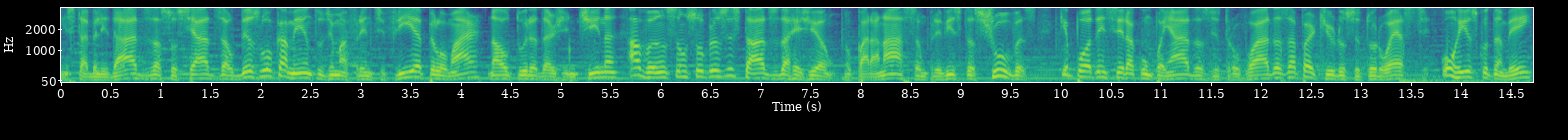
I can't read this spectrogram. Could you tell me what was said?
Instabilidades associadas ao deslocamento de uma frente fria pelo mar, na altura da Argentina, avançam sobre os estados da região. No Paraná são previstas chuvas que podem ser acompanhadas de trovoadas a partir do setor oeste, com risco também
